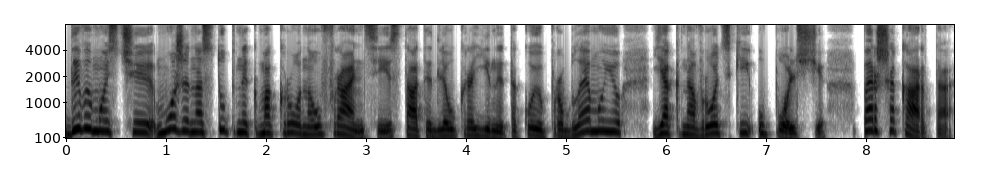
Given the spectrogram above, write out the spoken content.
Дивимось, чи може наступник Макрона у Франції стати для України такою проблемою, як Навроцький у Польщі. Перша карта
